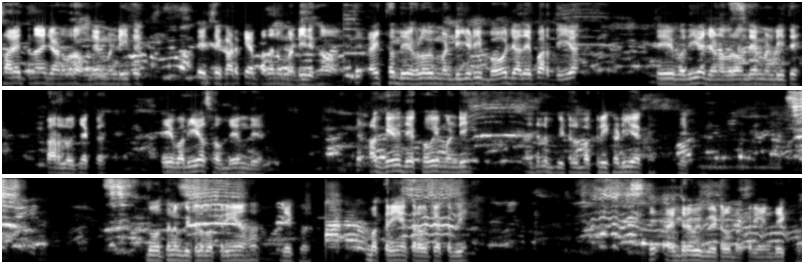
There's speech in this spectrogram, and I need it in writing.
ਸਾਰੇ ਤਰ੍ਹਾਂ ਦੇ ਜਾਨਵਰ ਹੁੰਦੇ ਮੰਡੀ ਤੇ ਇੱਥੇ ਖੜ ਕੇ ਆਪਾਂ ਤੁਹਾਨੂੰ ਮੰਡੀ ਦਿਖਾਵਾਂਗੇ। ਤੇ ਇੱਥੋਂ ਦੇਖ ਲਓ ਵੀ ਮੰਡੀ ਜਿਹੜੀ ਬਹੁਤ ਜ਼ਿਆਦਾ ਭਰਦੀ ਆ। ਤੇ ਵਧੀਆ ਜਾਨਵਰ ਆਉਂਦੇ ਆ ਮੰਡੀ ਤੇ, ਕਰ ਲਓ ਚੈੱਕ ਤੇ ਵਧੀਆ ਸੌਦੇ ਹੁੰਦੇ ਆ। ਤੇ ਅੱਗੇ ਵੀ ਦੇਖੋ ਵੀ ਮੰਡੀ, ਇੱਧਰ ਬੀਟਲ ਬੱਕਰੀ ਖੜੀ ਆ ਦੇਖੋ। ਦੋ ਤਿੰਨ ਬੀਟਲ ਬੱਕਰੀਆਂ ਆ, ਦੇਖੋ। ਬੱਕਰੀਆਂ ਕਰੋ ਚੈੱਕ ਵੀ। ਤੇ ਇੱਧਰ ਵੀ ਬੀਟਲ ਬੱਕਰੀਆਂ, ਦੇਖੋ।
